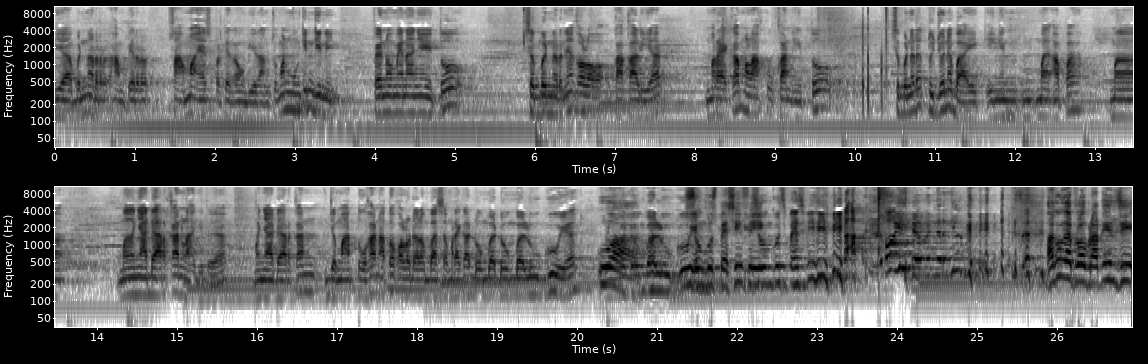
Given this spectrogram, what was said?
ya bener hampir sama ya seperti yang kamu bilang. Cuman mungkin gini, fenomenanya itu sebenarnya kalau kakak lihat mereka melakukan itu sebenarnya tujuannya baik, ingin me- apa me- menyadarkan lah gitu ya, menyadarkan jemaat Tuhan atau kalau dalam bahasa mereka domba-domba lugu ya, domba-domba lugu yang- sungguh spesifik. sungguh spesifik. oh iya bener juga. Aku nggak terlalu perhatiin sih.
